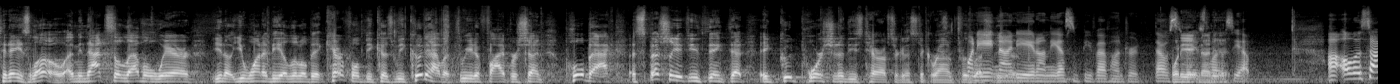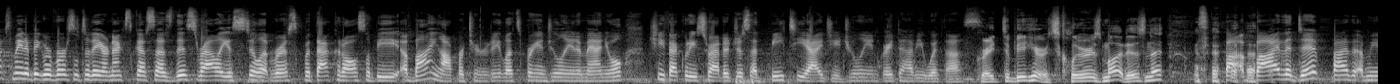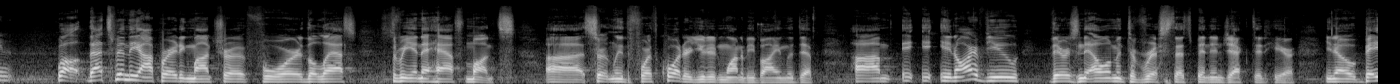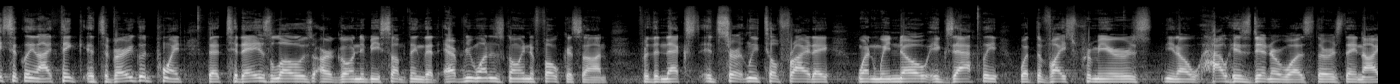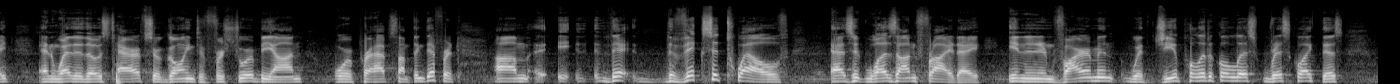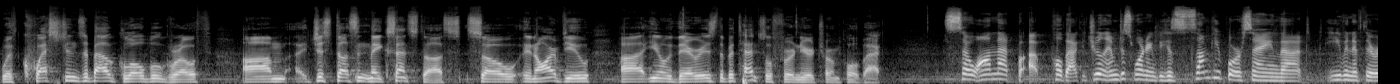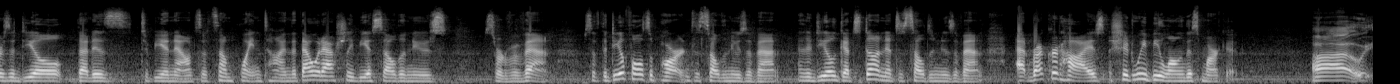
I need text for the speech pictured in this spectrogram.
today's low. I mean, that's the level where you know you want to be a little bit careful because we could have a three to five percent pullback, especially if you think that a good portion of these tariffs are going to stick around for twenty eight ninety eight on the S and P 500. That was today's lows. Yep. Uh, although stocks made a big reversal today, our next guest says this rally is still at risk, but that could also be a buying opportunity. Let's bring in Julian Emanuel, Chief Equity Strategist at BTIG. Julian, great to have you with us. Great to be here. It's clear as mud, isn't it? buy, buy the dip. Buy the. I mean, well, that's been the operating mantra for the last three and a half months. Uh, certainly, the fourth quarter, you didn't want to be buying the dip. Um, in our view, there's an element of risk that's been injected here. You know, basically, and I think it's a very good point that today's lows are going to be something that everyone is going to focus on for the next, it's certainly till Friday when we know exactly what the vice premier's, you know, how his dinner was Thursday night and whether those tariffs are going to for sure be on or perhaps something different. Um, the, the VIX at 12, as it was on Friday, in an environment with geopolitical risk like this, with questions about global growth, um, it just doesn't make sense to us. So, in our view, uh, you know, there is the potential for a near-term pullback. So, on that uh, pullback, Julie, I'm just wondering because some people are saying that even if there is a deal that is to be announced at some point in time, that that would actually be a sell the news sort of event. So if the deal falls apart, it's a sell the news event, and the deal gets done, it's a sell the news event. At record highs, should we be long this market? Uh,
